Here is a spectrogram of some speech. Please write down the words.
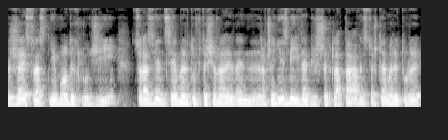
że jest coraz mniej młodych ludzi, coraz więcej emerytów i to się ra- raczej nie zmieni w najbliższych latach, a więc ktoś te emerytury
